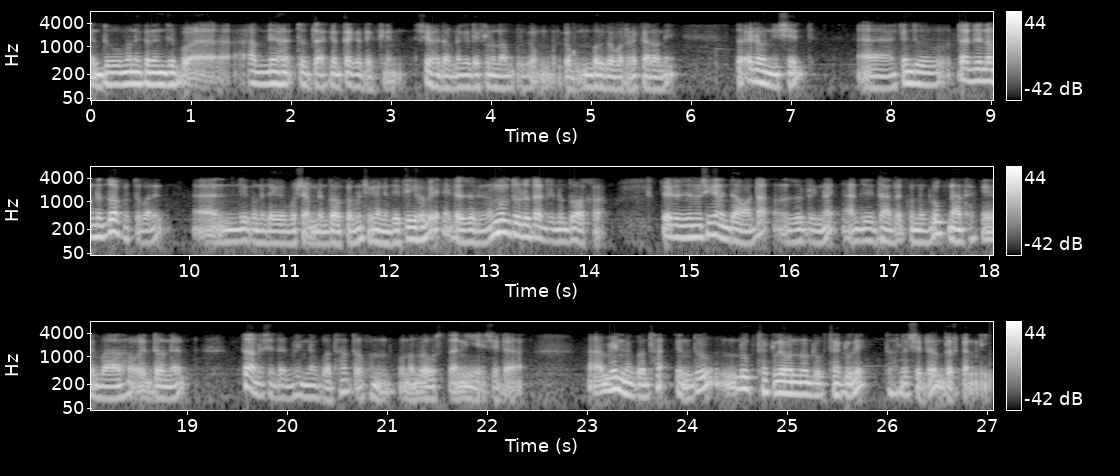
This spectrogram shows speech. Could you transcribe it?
কিন্তু মনে করেন যে আপনি হয়তো তাকে তাকে দেখলেন, সে হয়তো আপনাকে দেখল না বোরকা- বোরকা- পরার কারণে। তো এটাও নিষেধ। কিন্তু তার জন্য আপনি দোয়া করতে পারেন। যে কোনো জায়গায় বসে আপনি দোয়া করবেন, সেখানে যেতেই হবে, এটা জরুরি না মূলত হলো তার জন্য দোয়া করা। তো এটার জন্য সেখানে যাওয়াটা জরুরি নয়। আর যদি তার কোনো লুক না থাকে বা ওই ধরনের, তাহলে সেটা ভিন্ন কথা। তখন কোনো ব্যবস্থা নিয়ে সেটা ভিন্ন কথা। কিন্তু লুক থাকলে, অন্য লুক থাকলে তাহলে সেটা দরকার নেই।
